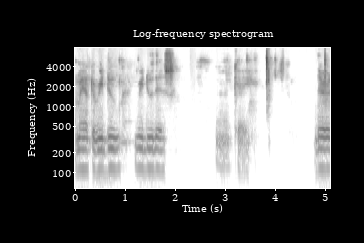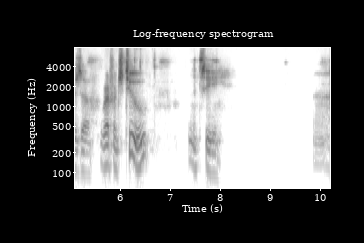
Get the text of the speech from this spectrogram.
I may have to redo, redo this. Okay. There's a reference two, let's see. Uh,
